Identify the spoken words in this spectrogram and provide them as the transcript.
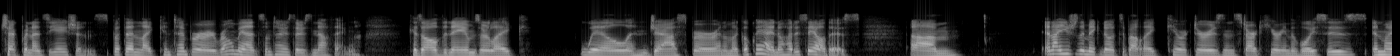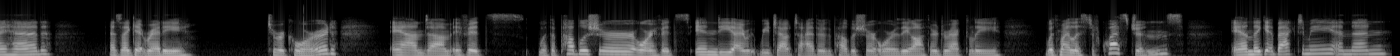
check pronunciations. But then, like contemporary romance, sometimes there's nothing because all the names are like Will and Jasper, and I'm like, okay, I know how to say all this. Um, and I usually make notes about like characters and start hearing the voices in my head as I get ready to record. And um, if it's with a publisher or if it's indie, I reach out to either the publisher or the author directly with my list of questions, and they get back to me, and then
